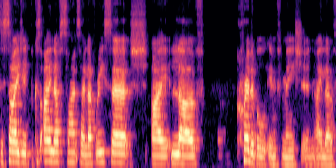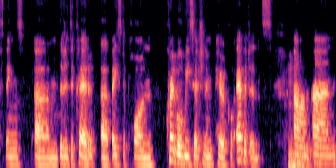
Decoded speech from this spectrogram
decided because I love science, I love research, I love credible information, I love things um, that are declared uh, based upon credible research and empirical evidence. Mm -hmm. um, and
